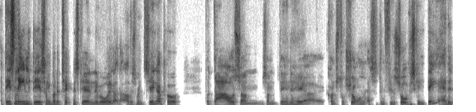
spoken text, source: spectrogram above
og det er sådan egentlig det, som på det tekniske niveau, ikke? Og, og hvis man tænker på, på DAO som, som den her konstruktion, altså den filosofiske idé af det,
